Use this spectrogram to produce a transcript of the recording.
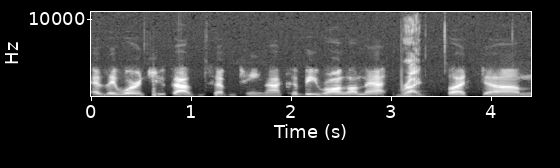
as they were in 2017. I could be wrong on that Right. but um,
